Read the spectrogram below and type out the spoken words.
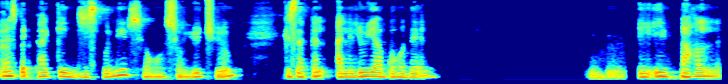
un spectacle qui est disponible sur, sur YouTube qui s'appelle Alléluia Bordel. Et il parle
